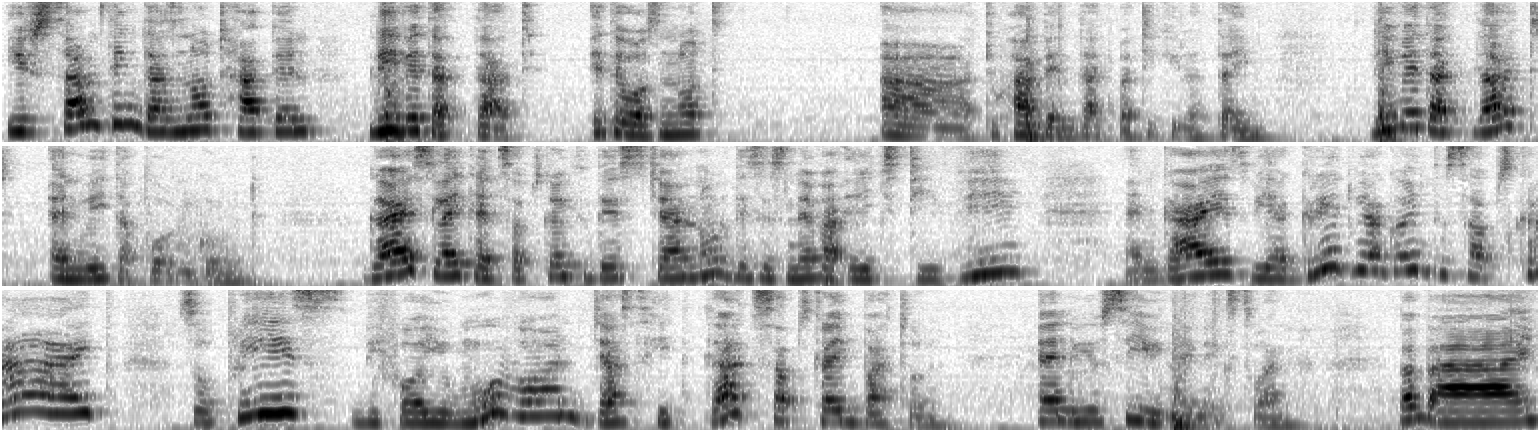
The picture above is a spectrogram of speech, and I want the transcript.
If something does not happen, leave it at that. It was not uh, to happen that particular time. Leave it at that and wait upon God. Guys, like and subscribe to this channel. This is Never Age TV. And guys, we agreed we are going to subscribe. So please, before you move on, just hit that subscribe button. And we'll see you in the next one. Bye-bye.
